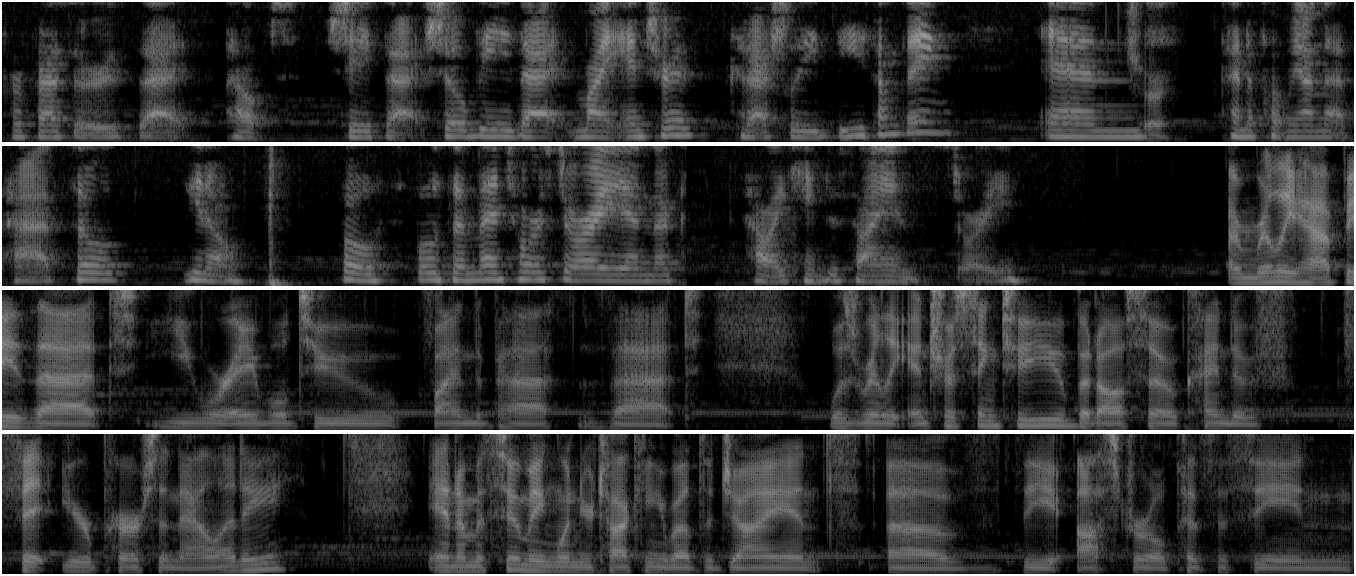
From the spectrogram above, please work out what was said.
professors that helped shape that, showed me that my interests could actually be something, and sure. kind of put me on that path. So you know, both both a mentor story and a, how I came to science story. I'm really happy that you were able to find a path that was really interesting to you, but also kind of fit your personality. And I'm assuming when you're talking about the giants of the Australopithecine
